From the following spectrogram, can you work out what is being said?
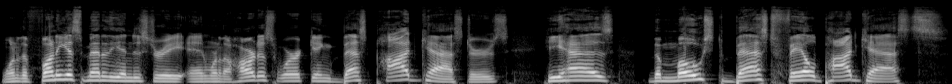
One of the funniest men in the industry and one of the hardest working, best podcasters. He has the most best failed podcasts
